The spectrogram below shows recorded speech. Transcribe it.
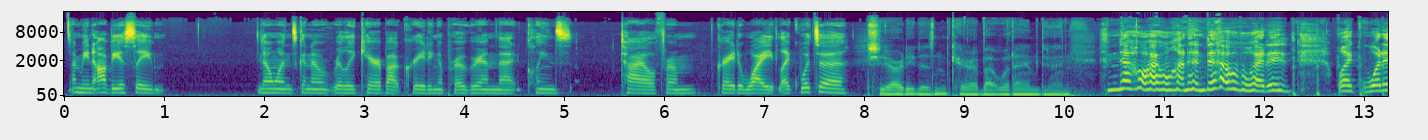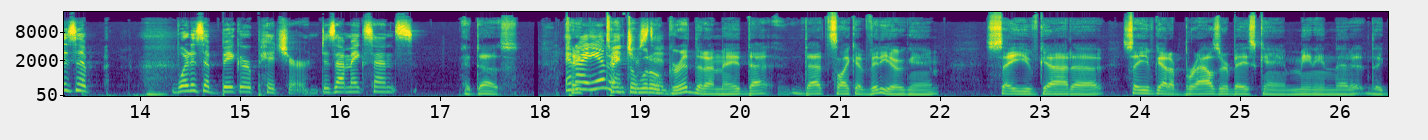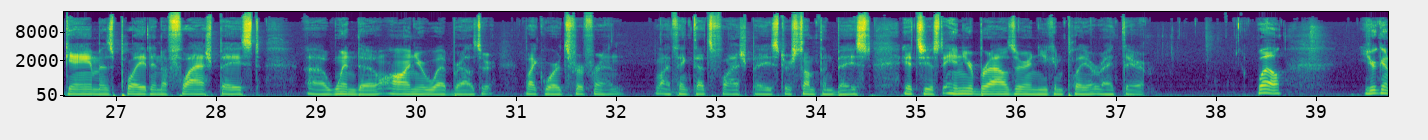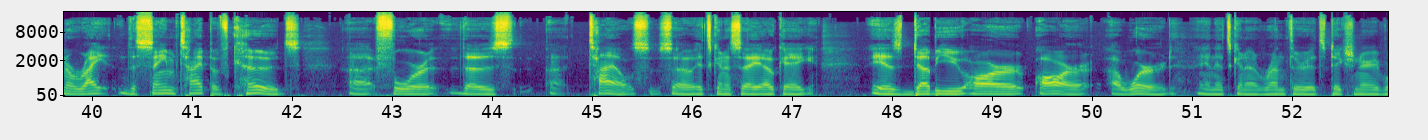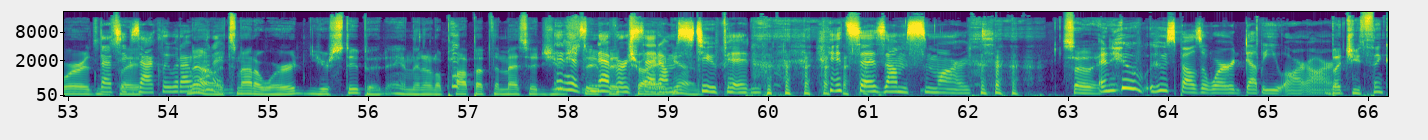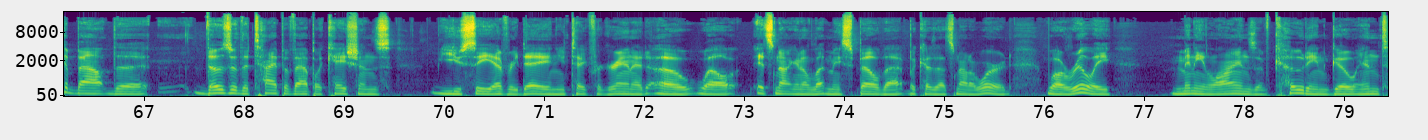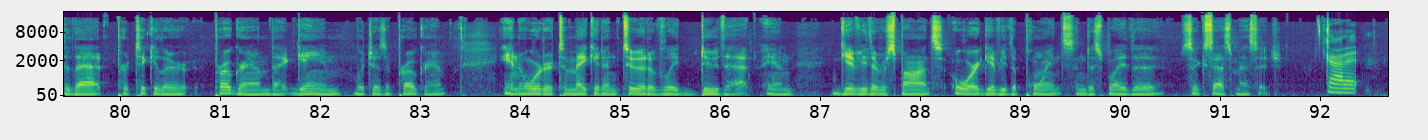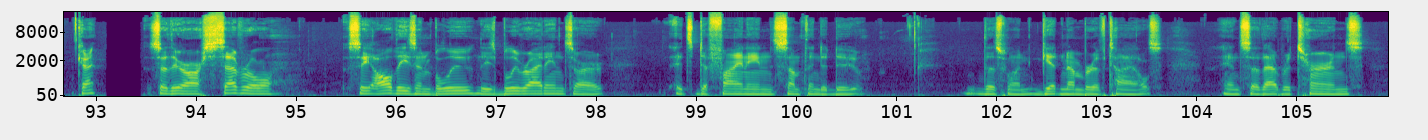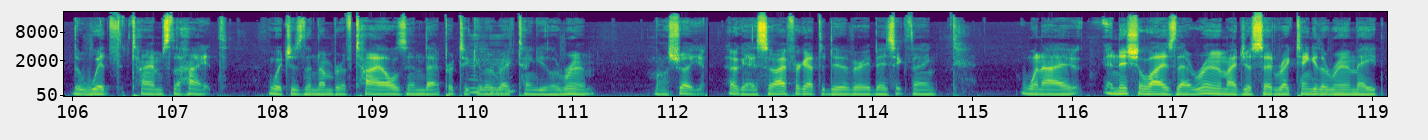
I mean, obviously no one's going to really care about creating a program that cleans tile from gray to white. Like what's a She already doesn't care about what I am doing. No, I want to know what it like what is a what is a bigger picture? Does that make sense? It does. And take, I am take interested. the little grid that I made. That that's like a video game. Say you've got a say you've got a browser-based game, meaning that it, the game is played in a Flash-based uh, window on your web browser, like Words for Friend. I think that's Flash-based or something based. It's just in your browser and you can play it right there. Well, you're going to write the same type of codes uh, for those uh, tiles. So it's going to say, okay, is WRR a word? And it's going to run through its dictionary of words That's and say, exactly what I no, wanted. it's not a word. You're stupid. And then it'll pop up the message, you're it has stupid. never said I'm stupid. it says I'm smart. So And who who spells a word W R R? But you think about the those are the type of applications you see every day and you take for granted, oh, well, it's not going to let me spell that because that's not a word. Well, really, many lines of coding go into that particular program, that game, which is a program, in order to make it intuitively do that and give you the response or give you the points and display the success message. Got it. Okay. So there are several. See all these in blue. These blue writings are. It's defining something to do. This one, get number of tiles, and so that returns the width times the height, which is the number of tiles in that particular Mhm. rectangular room. I'll show you. Okay, so I forgot to do a very basic thing. When I initialized that room, I just said rectangular room eight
